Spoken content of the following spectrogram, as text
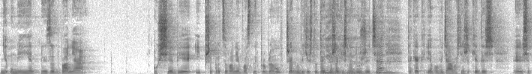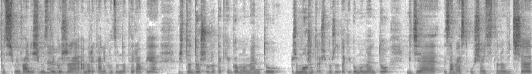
nieumiejętność zadbania o siebie i przepracowania własnych problemów? Czy jakby widzisz tutaj nie, też jakieś nie. nadużycie? Mhm. Tak jak ja powiedziałam właśnie, że kiedyś y, się podśmiewaliśmy no, z tego, że tak. Amerykanie chodzą na terapię, że to doszło do takiego momentu, że może dojść może do takiego momentu, gdzie zamiast usiąść, zastanowić się,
